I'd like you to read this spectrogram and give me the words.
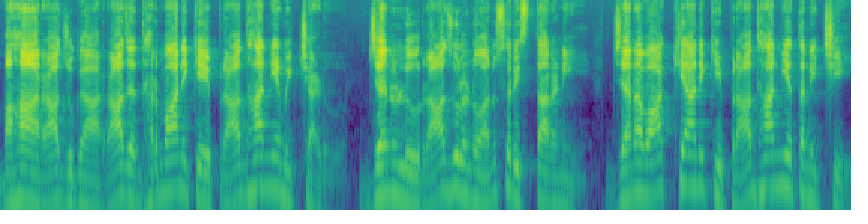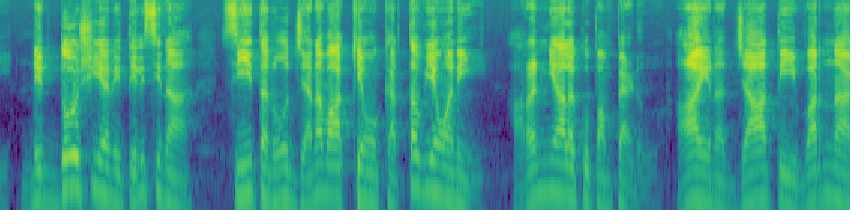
మహారాజుగా రాజధర్మానికే ప్రాధాన్యమిచ్చాడు. జనులు రాజులను అనుసరిస్తారని జనవాక్యానికి ప్రాధాన్యతనిచ్చి నిర్దోషి అని తెలిసిన సీతను జనవాక్యం కర్తవ్యం అని అరణ్యాలకు పంపాడు. ఆయన జాతి వర్ణ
